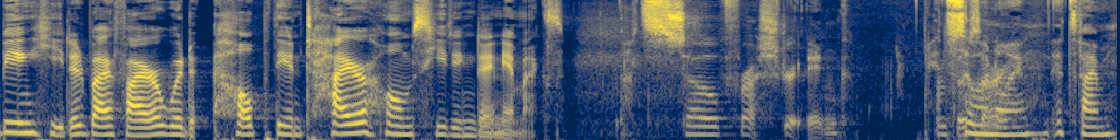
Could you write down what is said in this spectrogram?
being heated by a fire would help the entire home's heating dynamics. that's so frustrating. I'm so, so, sorry. annoying. It's fine.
